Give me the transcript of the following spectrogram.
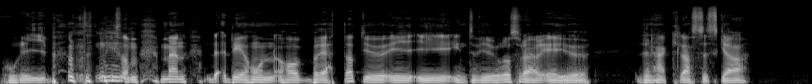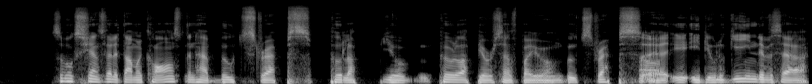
horribelt. Mm. liksom. Men det, hon har berättat ju i, i intervjuer och sådär är ju den här klassiska som också känns väldigt amerikanskt, den här bootstraps, pull up, your, pull up yourself by your own bootstraps Ja. eh, ideologin, det vill säga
